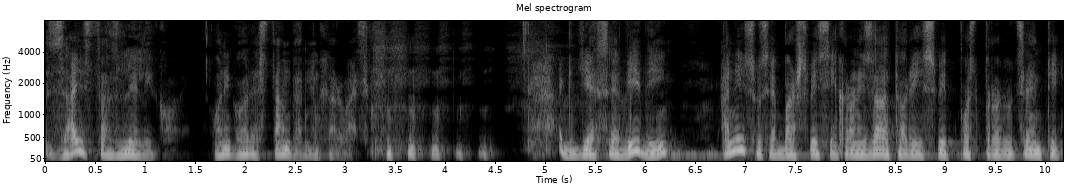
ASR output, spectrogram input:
Zaista zli likovi, oni govore standardnim hrvatskim. Gdje se vidi a nisu se baš svi sinhronizatori i svi postproducenti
